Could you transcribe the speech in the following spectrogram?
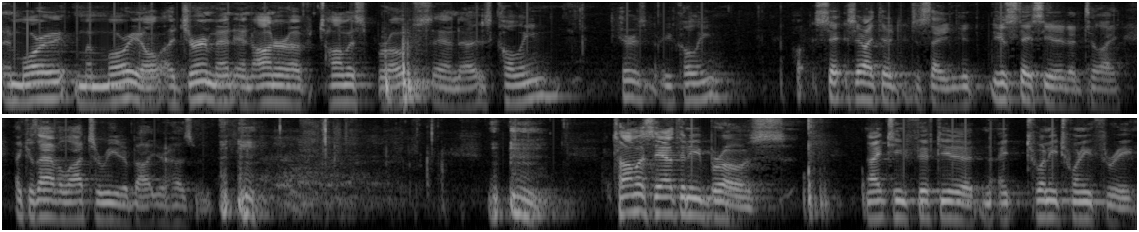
memorial adjournment in honor of Thomas Brose and uh, is Colleen here? Is, are you Colleen? Say, say right there, just say you can stay seated until I because I have a lot to read about your husband. Thomas Anthony Brose, 1950 to 2023.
